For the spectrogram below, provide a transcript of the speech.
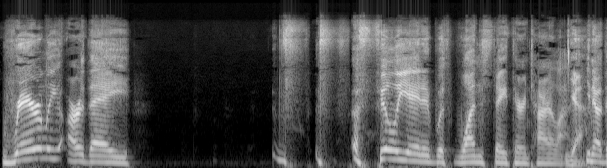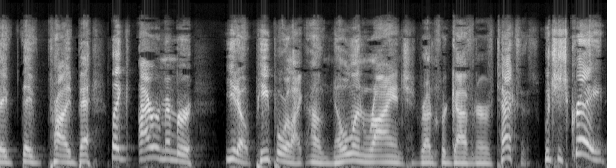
Rarely are they f- f- affiliated with one state their entire life. Yeah. You know, they've, they've probably been, like, I remember, you know, people were like, oh, Nolan Ryan should run for governor of Texas, which is great.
